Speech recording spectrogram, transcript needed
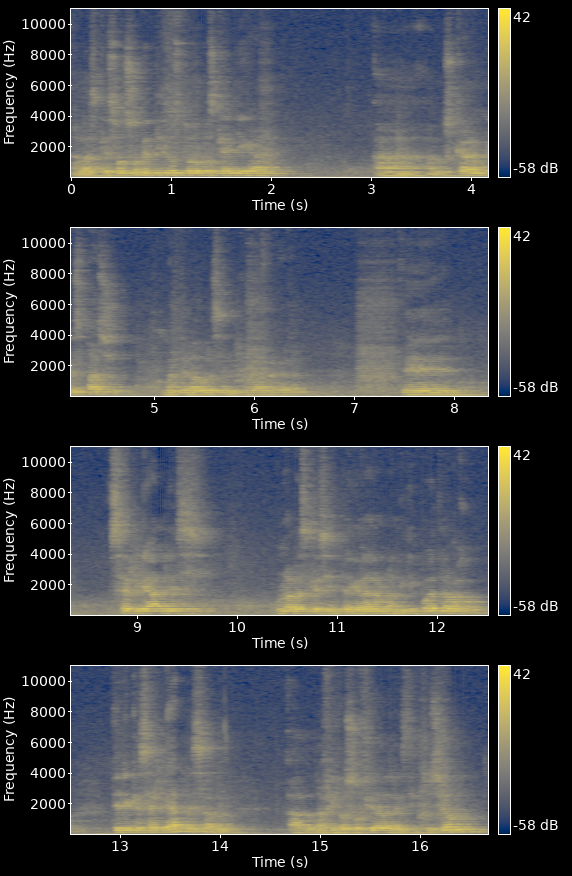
a las que son sometidos todos los que han llegado a, buscar un espacio como entrenadores en de eh, ser leales, una vez que se integraron al equipo de trabajo, tienen que ser leales a, la filosofía de la institución,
